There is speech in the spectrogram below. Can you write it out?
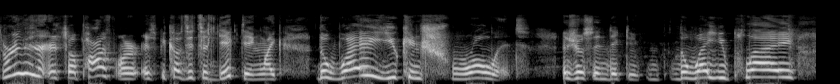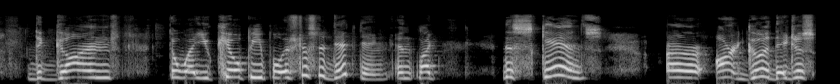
the reason it's so popular is because it's addicting. Like, the way you control it is just addicting. The way you play, the guns, the way you kill people, it's just addicting. And, like, the skins are aren't good. They just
